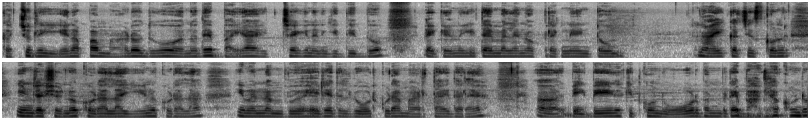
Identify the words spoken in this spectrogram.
ಕಚ್ಚಿದ್ರೆ ಏನಪ್ಪ ಮಾಡೋದು ಅನ್ನೋದೇ ಭಯ ಹೆಚ್ಚಾಗಿ ನನಗಿದ್ದಿದ್ದು ಯಾಕೆಂದರೆ ಈ ಟೈಮಲ್ಲೇ ನಾವು ಪ್ರೆಗ್ನೆಂಟು ನಾಯಿ ಕಚ್ಚಿಸ್ಕೊಂಡು ಇಂಜೆಕ್ಷನ್ನು ಕೊಡಲ್ಲ, ಏನು ಕೊಡಲ್ಲ. ಇವನ್ ನಮ್ಮ ಏರಿಯಾದಲ್ಲಿ ರೋಡ್ ಕೂಡ ಮಾಡ್ತಾ ಇದ್ದಾರೆ ಬೇಗ ಬೇಗ ಕಿತ್ಕೊಂಡು ಓಡ್ ಬಂದ್ಬಿಟ್ಟೆ ಬಾಗ್ಲ ಹಾಕ್ಕೊಂಡು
